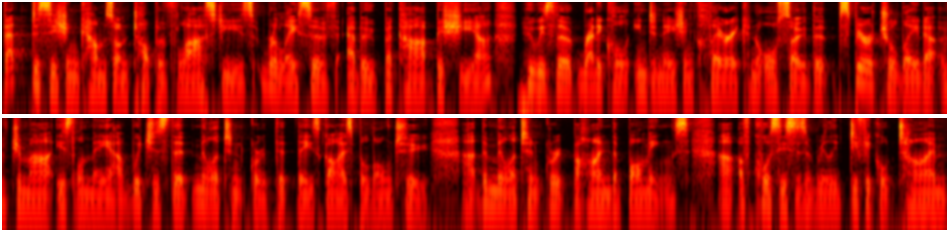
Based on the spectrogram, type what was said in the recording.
That decision comes on top of last year's release of Abu Bakar Bashir, who is the radical Indonesian cleric and also the spiritual leader of Jemaah Islamiyah, which is the militant militant group that these guys belong to, uh, the militant group behind the bombings. Uh, of course, this is a really difficult time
